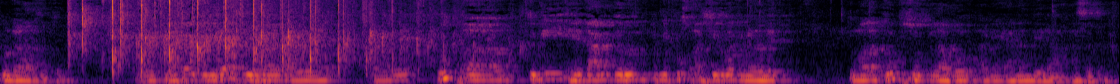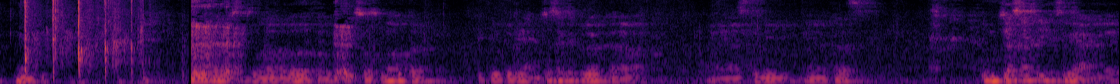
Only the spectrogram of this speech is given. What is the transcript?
कुडाळाच होतो. त्याचा वेगळाच त्यामुळे खूप तुम्ही हे दान करून तुम्ही खूप आशीर्वाद मिळवले तुम्हाला खूप सुख लाभो आणि आनंदी राहा. हसत राहा थँक्यू तुम्हाला बघत स्वप्न होतं की काहीतरी आमच्यासाठी प्रयोग करावा. आणि आज तुम्ही खरंच तुमच्यासाठी हे सगळे आलेले आहे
